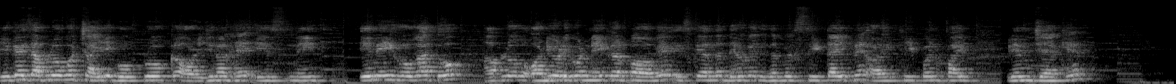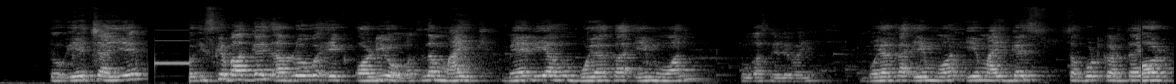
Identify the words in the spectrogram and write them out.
ये गाइस आप लोगों को चाहिए गोप्रो का ओरिजिनल है। इस नहीं, ये नहीं होगा तो आप लोग ऑडियो रिकॉर्ड नहीं कर पाओगे। इसके अंदर देखोगे इधर पे सी टाइप है और एक three point five M jack है। तो ये चाहिए। तो इसके बाद गाइज़ आप लोगों को एक ऑडियो मतलब माइक मैं लिया हूँ बोया का एम वन फोकस ले ले भाई। बोया का एम वन ये माइक गाइज़ सपोर्ट करता है। और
